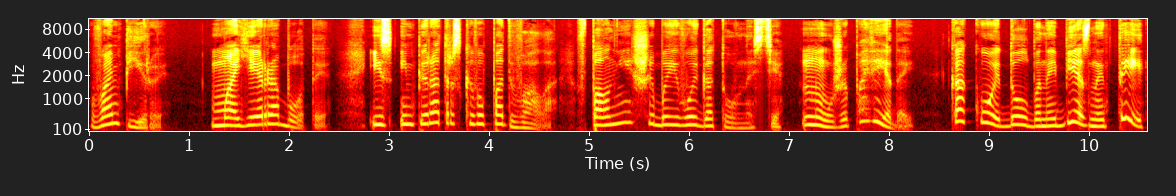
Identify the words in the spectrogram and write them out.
Вампиры моей работы из императорского подвала в полнейшей боевой готовности. Ну же, поведай, какой долбанной бездны ты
